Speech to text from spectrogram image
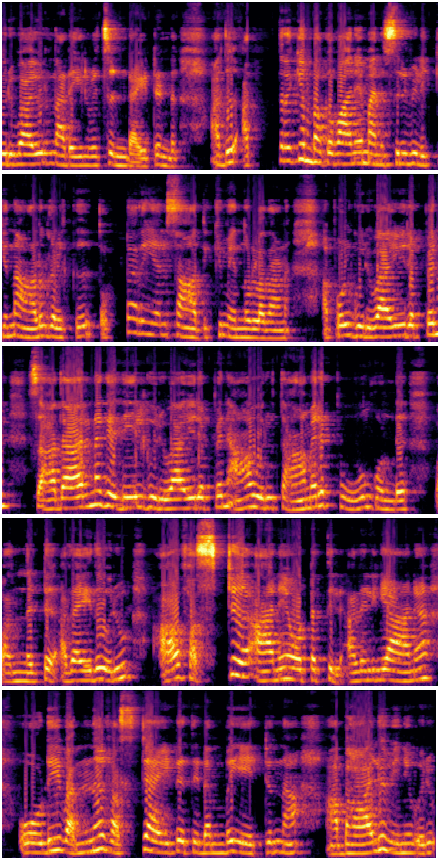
ഗുരുവായൂർ നടയിൽ വെച്ച് ഉണ്ടായിട്ടുണ്ട്. അത് അത്രയ്ക്കും ഭഗവാനെ മനസ്സിൽ വിളിക്കുന്ന ആളുകൾക്ക് തൊട്ടറിയാൻ സാധിക്കും എന്നുള്ളതാണ്. അപ്പോൾ ഗുരുവായൂരപ്പൻ സാധാരണഗതിയിൽ ഗുരുവായൂരപ്പൻ ആ ഒരു താമരപ്പൂവും കൊണ്ട് വന്നിട്ട് അതായത് ഒരു ആ ഫസ്റ്റ് ആനയോട്ടത്തിൽ അതല്ലെങ്കിൽ ആന ഓടി വന്ന് ഫസ്റ്റായിട്ട് തിടമ്പ് ഏറ്റുന്ന ആ ബാലുവിന് ഒരു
